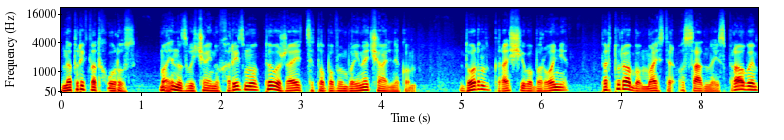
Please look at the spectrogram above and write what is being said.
Наприклад, Хорус має надзвичайну харизму та вважається топовим воєначальником. Дорн кращий в обороні, Пертураба майстер осадної справи,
